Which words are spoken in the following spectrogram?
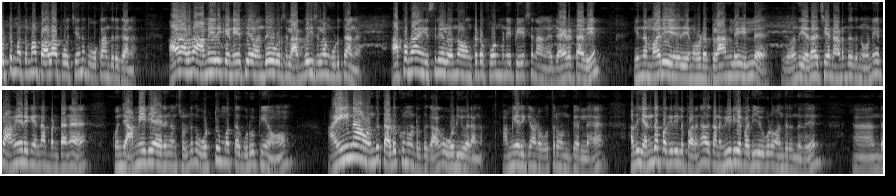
ஒட்டுமொத்தமாக பாலா போச்சேன்னு இப்போ உட்காந்துருக்காங்க அதனால தான் அமெரிக்கா நேத்தியை வந்து ஒரு சில அட்வைஸ் எல்லாம் கொடுத்தாங்க. அப்போ தான் இஸ்ரேல் வந்து அவங்ககிட்ட ஃபோன் பண்ணி பேசினாங்க டைரெக்டாகவே இந்த மாதிரி எங்களோட பிளான்லேயே இல்லை. இது வந்து எதாச்சியாக நடந்ததுன்னு ஒன்று இப்போ அமெரிக்கா என்ன பண்ணிட்டாங்க? கொஞ்சம் அமைதியாக இருங்கன்னு சொல்லிட்டு இந்த ஒட்டுமொத்த குரூப்பையும் ஐநா வந்து தடுக்கணுன்றதுக்காக ஓடி வராங்க. அமெரிக்காவோட உத்தரவின் பேரில். அது எந்த பகுதியில் பாருங்கள் அதுக்கான வீடியோ பதிவு கூட வந்திருந்தது. அந்த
